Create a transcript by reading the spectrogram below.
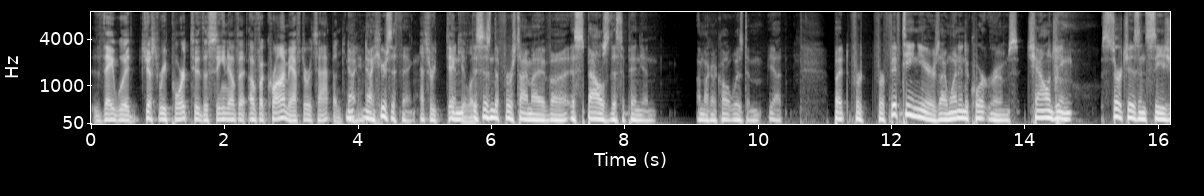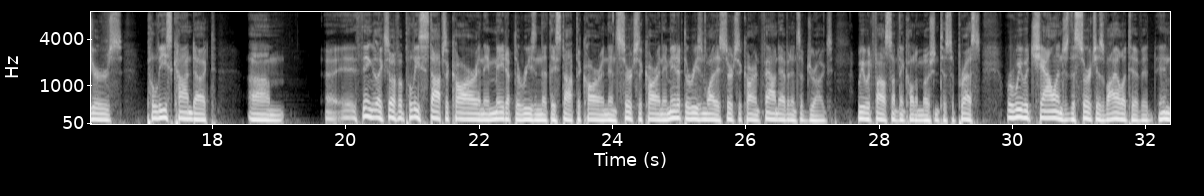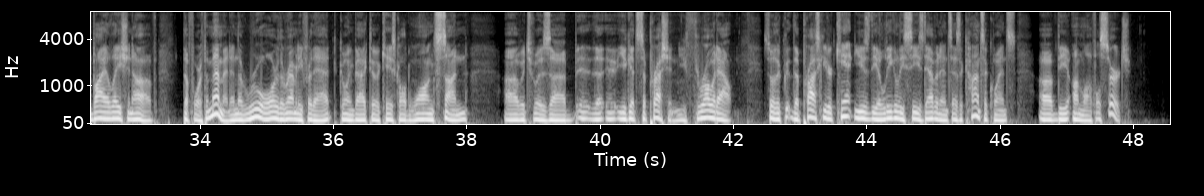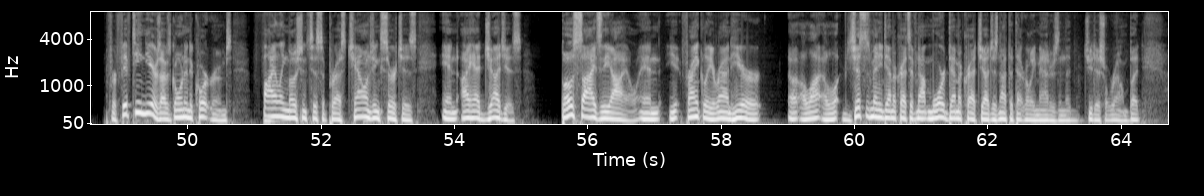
they would just report to the scene of a, of a crime after it's happened. Now, now here's the thing. That's And ridiculous. this isn't the first time I've uh, espoused this opinion. I'm not going to call it wisdom yet. But for, for 15 years, I went into courtrooms challenging searches and seizures, police conduct, um, uh, things like so. If a police stops a car and they made up the reason that they stopped the car and then searched the car and they made up the reason why they searched the car and found evidence of drugs, we would file something called a motion to suppress, where we would challenge the search as violative in violation of the Fourth Amendment. And the rule or the remedy for that, going back to a case called Wong Sun, uh, which was uh, the, you get suppression, you throw it out. So the, the prosecutor can't use the illegally seized evidence as a consequence of the unlawful search. For 15 years, I was going into courtrooms, filing motions to suppress, challenging searches, and I had judges, both sides of the aisle. And frankly, around here, a, a lot, a just as many Democrats, if not more Democrat judges, not that that really matters in the judicial realm, but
